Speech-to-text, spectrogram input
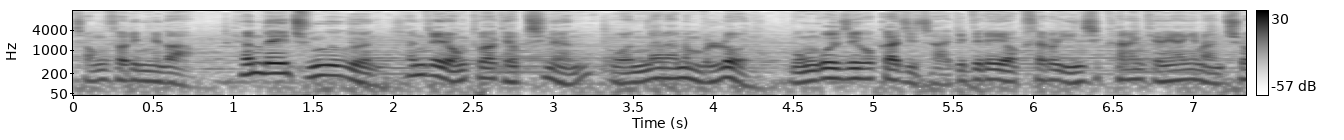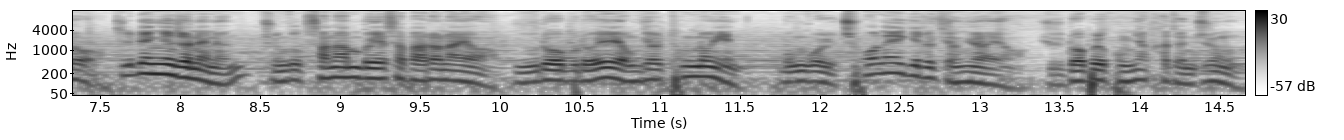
정설입니다. 현대의 중국은 현재 영토와 겹치는 원나라는 물론 몽골 제국까지 자기들의 역사로 인식하는 경향이 많죠. 700년 전에는 중국 서남부에서 발원하여 유럽으로의 연결 통로인 몽골 초내기를 경유하여 유럽을 공략하던 중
